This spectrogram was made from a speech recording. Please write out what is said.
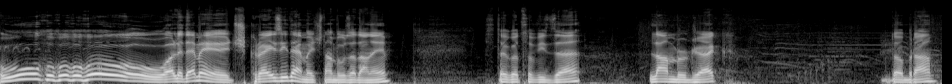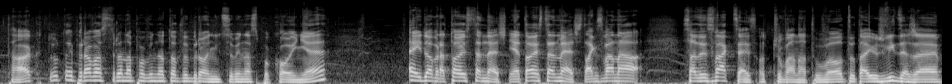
Uhuhuhuhu, ale damage, crazy damage tam był zadany. Z tego co widzę. Lumberjack. Dobra, tak. Tutaj prawa strona powinna to wybronić sobie na spokojnie. Ej, dobra, to jest ten mecz, nie? To jest ten mecz. Tak zwana satysfakcja jest odczuwana tu, bo tutaj już widzę, że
